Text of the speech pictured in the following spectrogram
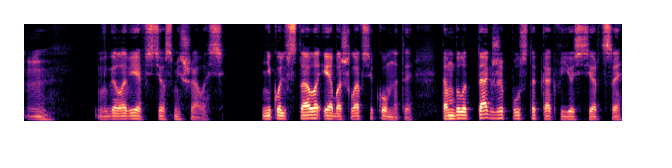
В голове все смешалось. Николь встала и обошла все комнаты. Там было так же пусто, как в ее сердце.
